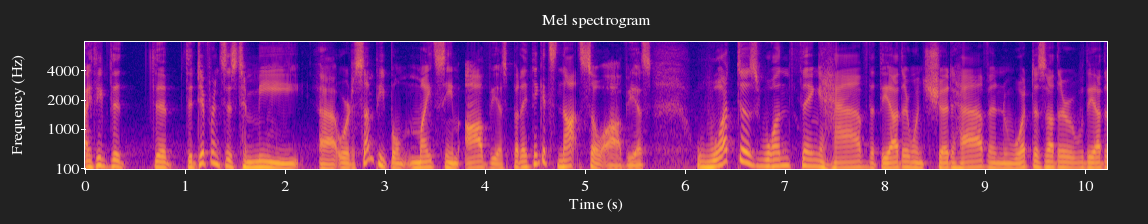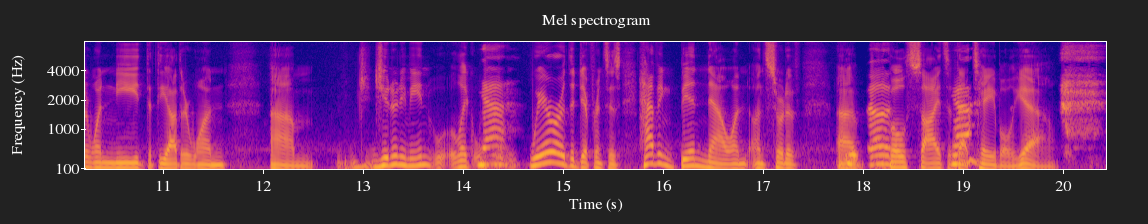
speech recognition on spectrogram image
I think that the the differences to me uh, or to some people might seem obvious, but I think it's not so obvious. What does one thing have that the other one should have, and what does other the other one need that the other one? Um, do you know what I mean? Like, yeah. where are the differences? Having been now on on sort of uh, both. both. sides of yeah. that table, yeah.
